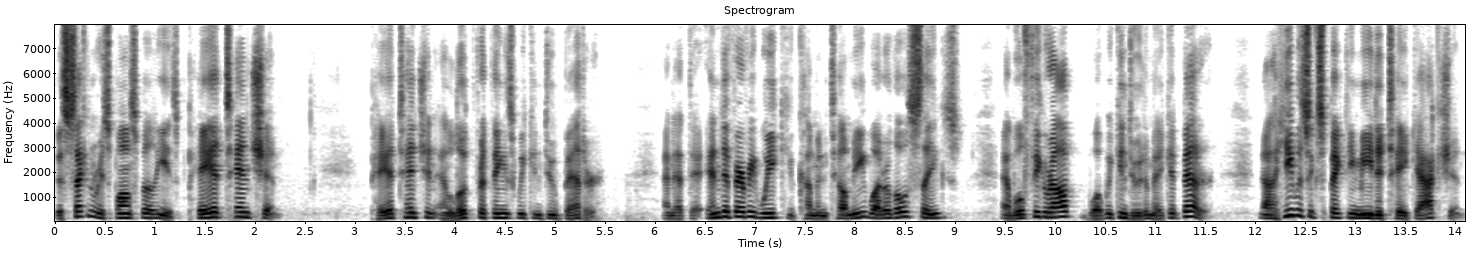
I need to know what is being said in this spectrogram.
The second responsibility is pay attention. Pay attention and look for things we can do better. And at the end of every week, you come and tell me what are those things, and we'll figure out what we can do to make it better. Now, he was expecting me to take action,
